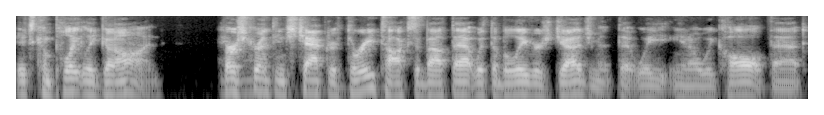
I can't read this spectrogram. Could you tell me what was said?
It's completely gone. First Corinthians chapter three talks about that with the believer's judgment that we, you know, we call it that.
